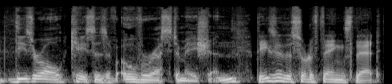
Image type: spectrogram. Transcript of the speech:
These are all cases of overestimation. These are the sort of things that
